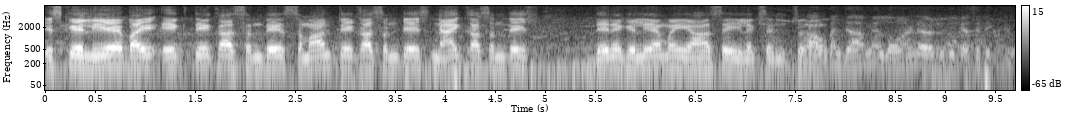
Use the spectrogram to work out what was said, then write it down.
इसके लिए भाई एकते का संदेश समानते का संदेश न्याय का संदेश देने के लिए मैं यहाँ से इलेक्शन चुनाव आप पंजाब में लॉ एंड ऑर्डर को कैसे देखते हो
